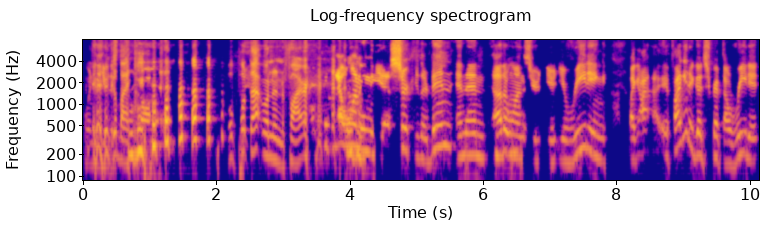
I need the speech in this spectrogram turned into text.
When you Goodbye. We'll put that one in the fire. put that one in the uh, circular bin, and then other Mhm. ones you're, you're you're reading. Like I, I- if I get a good script, I'll read it,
